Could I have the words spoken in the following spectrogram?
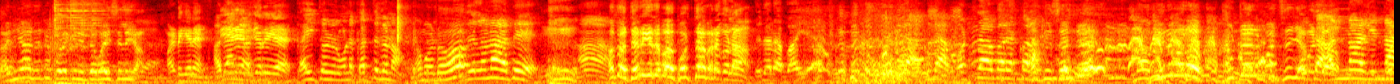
தனியா நின்று குறைக்கிற இந்த வயசுலயா? மாட்டேங்கிறேன் கை தொழில் உன்னை கத்துக்கணும். ஆமாடா. அது? தெரியுதுப்பா பொத்தா இதடா பையா? இல்ல, பறக்கலாம். அது சென்று அண்ணா, இன்னா.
